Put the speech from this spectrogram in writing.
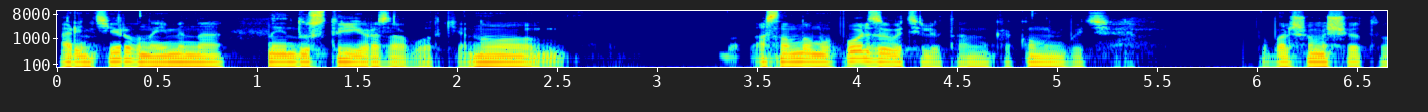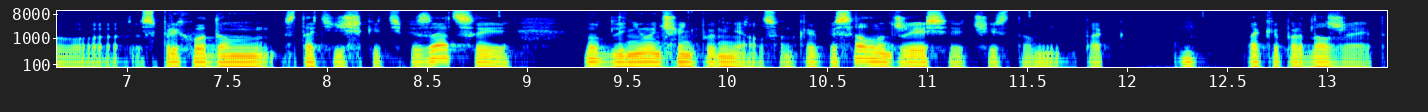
ориентировано именно на индустрию разработки. Но основному пользователю, там, какому-нибудь по большому счету, с приходом статической типизации, ну, для него ничего не поменялось. Он как писал на JS чистом, так, так и продолжает.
